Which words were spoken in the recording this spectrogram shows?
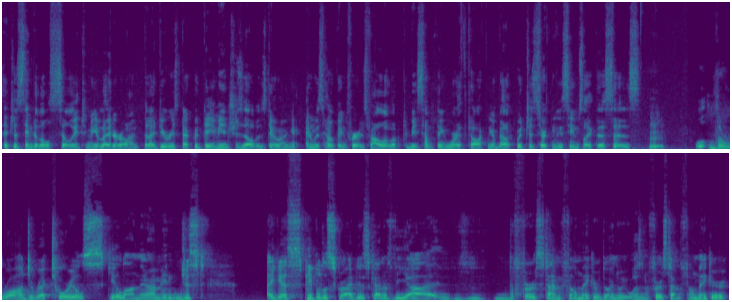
it just seemed a little silly to me later on. But I do respect what Damien Chazelle was doing and was hoping for his follow up to be something worth talking about, which it certainly seems like this is. Hmm. Well, the raw directorial skill on there, I mean, just. I guess people described it as kind of the uh, the first time filmmaker, though I know he wasn't a first time filmmaker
